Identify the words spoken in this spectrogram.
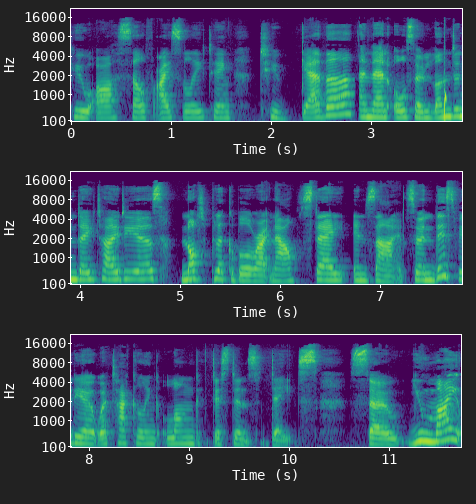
who are self-isolating together. And then also London date ideas, not applicable right now, stay inside. So in this video, we're tackling long distance dates. So you might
